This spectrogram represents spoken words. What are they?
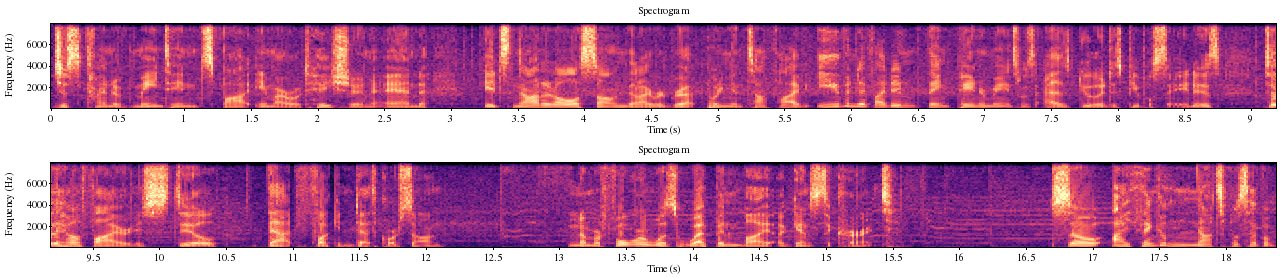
just kind of maintain spot in my rotation and it's not at all a song that I regret putting in top 5 even if I didn't think Pain Remains was as good as people say it is. To the Hellfire is still that fucking deathcore song. Number 4 was Weapon by Against the Current. So I think I'm not supposed to have a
